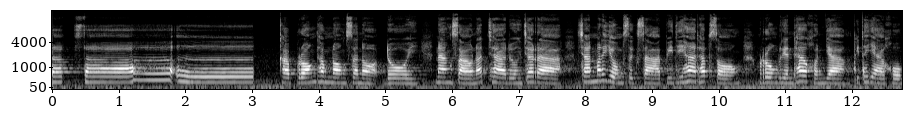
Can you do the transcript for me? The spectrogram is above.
รักษาเอ่ย ขับร้องทำนองสนอโดย นางสาวนัชชาดวงชรา ชั้นมัธยมศึกษาปีที่5ทับ2โรงเรียนท่าขอนยางพิทยาคม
